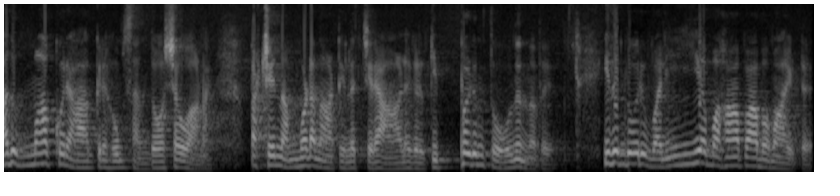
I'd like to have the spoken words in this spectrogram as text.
അത് ഉമ്മാക്കൊരാഗ്രഹവും സന്തോഷവുമാണ്. പക്ഷേ നമ്മുടെ നാട്ടിലെ ചില ആളുകൾക്ക് ഇപ്പോഴും തോന്നുന്നത് ഇതെന്തോ ഒരു വലിയ മഹാപാപമായിട്ട്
